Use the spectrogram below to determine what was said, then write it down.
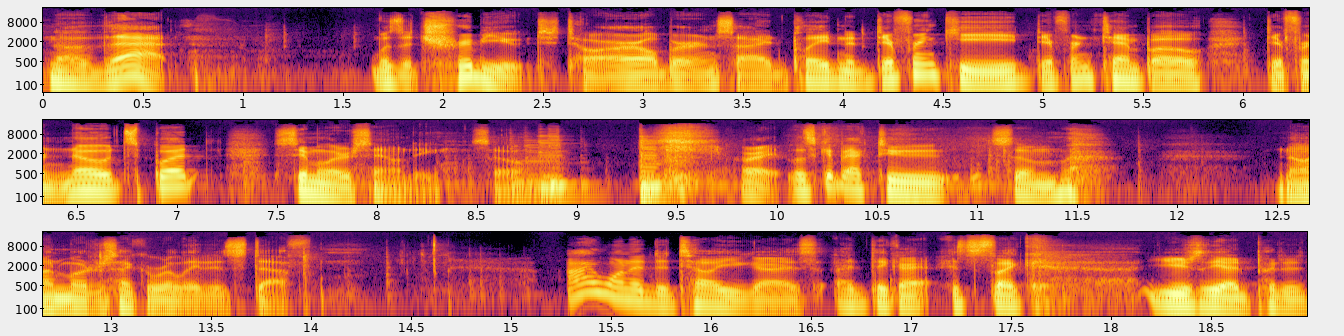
Now that was a tribute to R.L. Burnside, played in a different key, different tempo, different notes, but similar sounding. So, all right, let's get back to some non motorcycle related stuff. I wanted to tell you guys, I think I, it's like usually I'd put a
